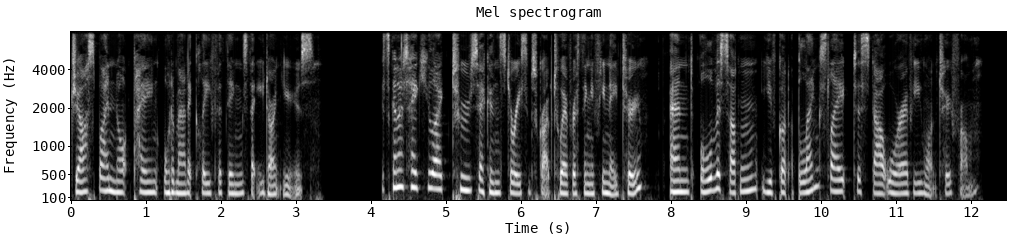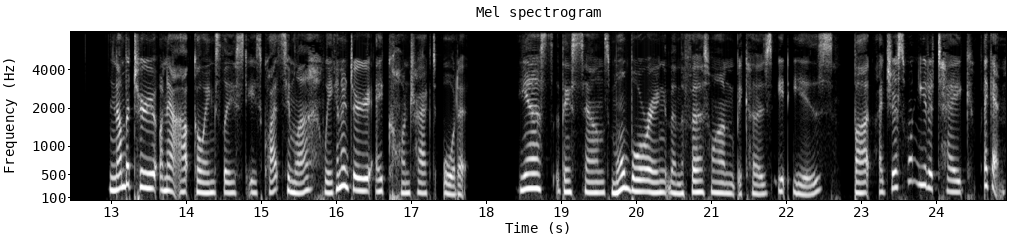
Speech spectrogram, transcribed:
just by not paying automatically for things that you don't use. It's going to take you like two seconds to resubscribe to everything if you need to, and all of a sudden you've got a blank slate to start wherever you want to from. Number two on our outgoings list is quite similar. We're going to do a contract audit. Yes, this sounds more boring than the first one because it is, but I just want you to take, again,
